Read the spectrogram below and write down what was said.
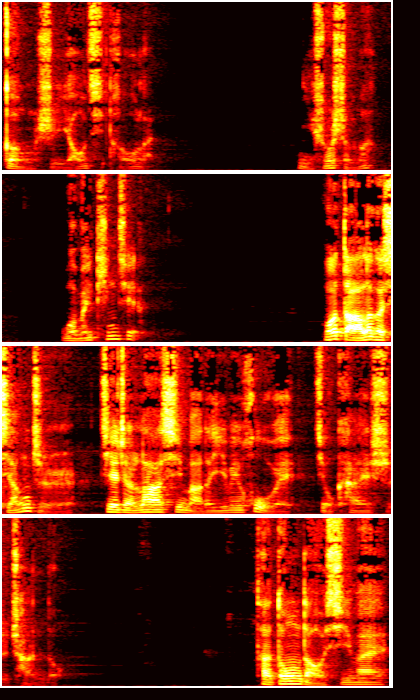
更是摇起头来。你说什么？我没听见。我打了个响指，接着拉西玛的一位护卫就开始颤抖。他东倒西歪。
